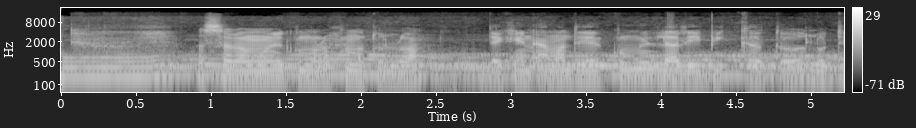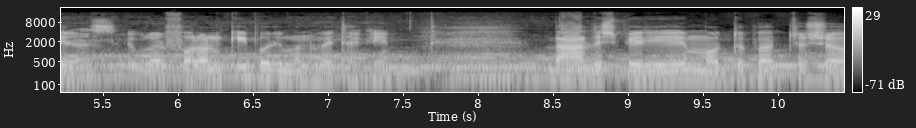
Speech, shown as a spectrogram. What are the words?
আসসালামু আলাইকুম রহমতুল্লাহ। দেখেন আমাদের কুমিল্লার এই বিখ্যাত লতিরাজ, এগুলোর ফলন কী পরিমাণ হয়ে থাকে? বাংলাদেশ পেরিয়ে মধ্যপ্রাচ্য সহ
